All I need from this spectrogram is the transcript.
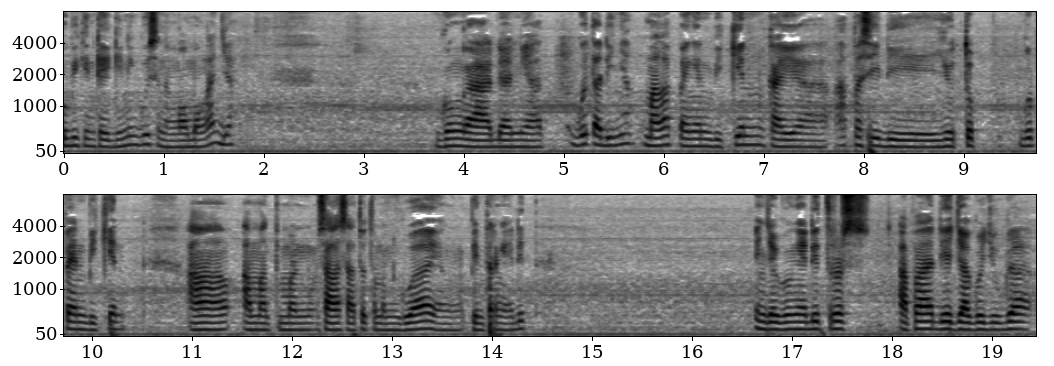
gue bikin kayak gini gue seneng ngomong aja. Gue nggak ada niat. Gue tadinya malah pengen bikin kayak apa sih di YouTube. Gue pengen bikin uh, sama teman salah satu teman gue yang pinter ngedit. Yang jago ngedit terus apa dia jago juga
